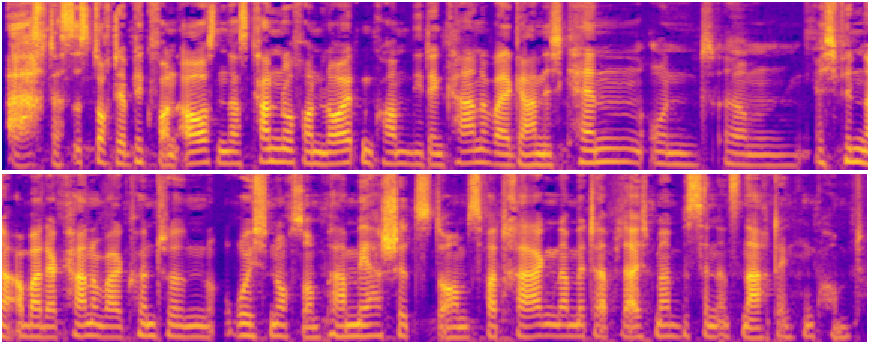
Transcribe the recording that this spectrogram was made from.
ach, das ist doch der Blick von außen, das kann nur von Leuten kommen, die den Karneval gar nicht kennen. Und ähm, ich finde aber, der Karneval könnte ruhig noch so ein paar mehr Shitstorms vertragen, damit er vielleicht mal ein bisschen ins Nachdenken kommt.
